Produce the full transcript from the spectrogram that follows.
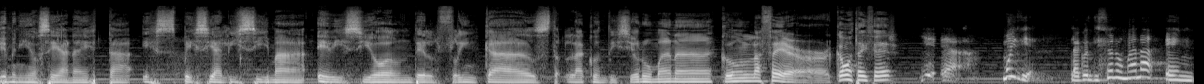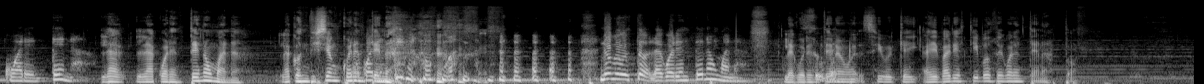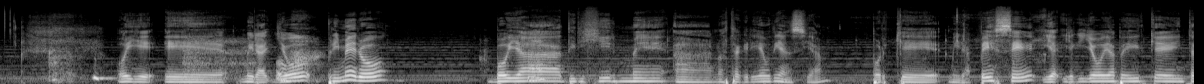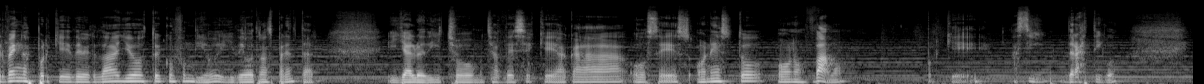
Bienvenidos sean a esta especialísima edición del Flinkcast, la condición humana con la Fer. ¿Cómo estáis, Fer? Yeah, muy bien. La condición humana en cuarentena. La, la cuarentena humana. La condición cuarentena. La cuarentena humana. no me gustó, la cuarentena humana. La cuarentena humana, sí, porque hay, hay, varios tipos de cuarentenas. Po. Oye, eh, mira, yo primero voy a dirigirme a nuestra querida audiencia. Porque, mira, pese, y, y, aquí yo voy a pedir que intervengas porque de verdad yo estoy confundido y debo transparentar. Y ya lo he dicho muchas veces que acá o se es honesto o nos vamos. Porque así, drástico.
